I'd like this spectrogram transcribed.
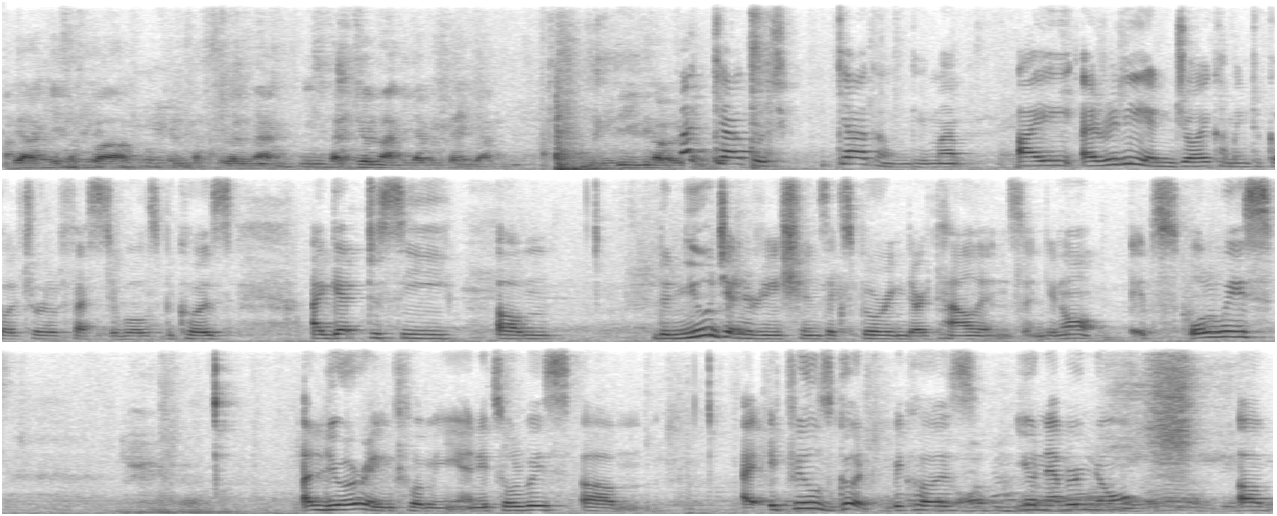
पे आके सबका फ़िल्म फेस्टिवल में इस फेस्टिवल में आके क्या कुछ कहेंगे आप मैं क्या कुछ क्या कहूँगी मैं I, I really enjoy coming to cultural festivals because I get to see um, the new generations exploring their talents and you know it's always alluring for me and it's always um, it feels good because you never know uh,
